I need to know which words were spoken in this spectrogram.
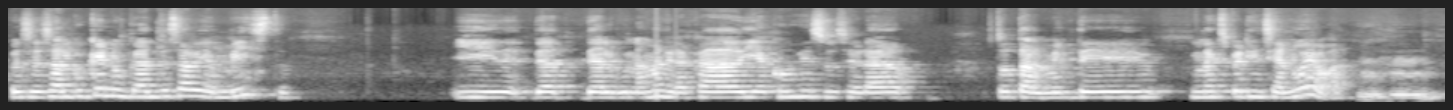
pues es algo que nunca antes habían visto. Y de, de- de alguna manera cada día con Jesús era totalmente una experiencia nueva. Ujú.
